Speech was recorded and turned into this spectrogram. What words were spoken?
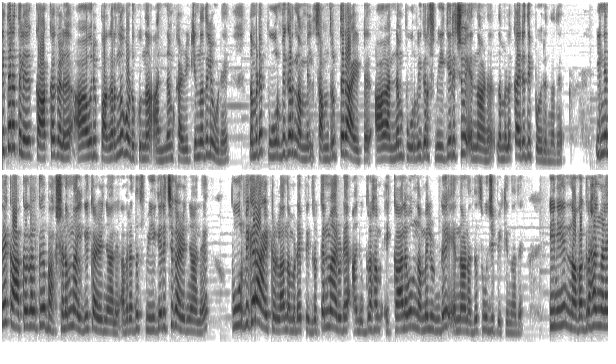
ഇത്തരത്തിൽ കാക്കകൾ ആ ഒരു പകർന്നു കൊടുക്കുന്ന അന്നം കഴിക്കുന്നതിലൂടെ നമ്മുടെ പൂർവികർ നമ്മിൽ സംതൃപ്തരായിട്ട് ആ അന്നം പൂർവികർ സ്വീകരിച്ചു എന്നാണ് നമ്മൾ കരുതിപ്പോരുന്നത്. ഇങ്ങനെ കാക്കകൾക്ക് ഭക്ഷണം നൽകി കഴിഞ്ഞാൽ അവരത് സ്വീകരിച്ചു കഴിഞ്ഞാൽ പൂർവികരായിട്ടുള്ള നമ്മുടെ പിതൃക്കന്മാരുടെ അനുഗ്രഹം എക്കാലവും നമ്മിലുണ്ട് എന്നാണ് അത് സൂചിപ്പിക്കുന്നത്. ഇനി നവഗ്രഹങ്ങളെ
